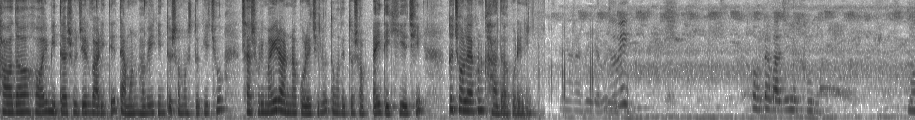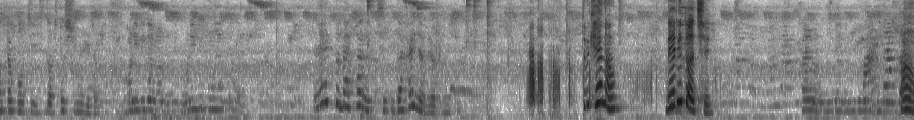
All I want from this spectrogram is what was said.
খাওয়া দাওয়া হয় মিতা সুজের বাড়িতে, তেমনভাবেই কিন্তু সমস্ত কিছু শাশুড়ি মাই রান্না করেছিল। তোমাদের তো সবটাই দেখিয়েছি। তো চলো এখন খাওয়া দাওয়া করে নিই। কটা বাজে এখন? নটা পঁচিশ দশটার সময় বেরোবো এই তো দেখা যাচ্ছে দেখাই যাবে অটোমেটিক তুমি খেয়ে নাও। দেরি তো আছে। হ্যাঁ।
